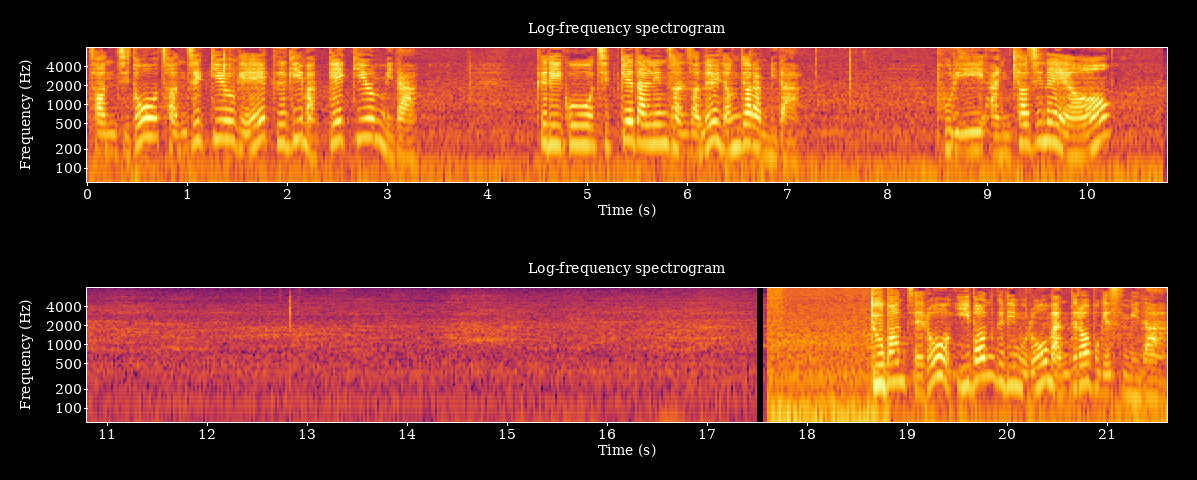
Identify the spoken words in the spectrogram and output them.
전지도 전지 끼우개에 극이 맞게 끼웁니다. 그리고 집게 달린 전선을 연결합니다. 불이 안 켜지네요. 두 번째로 2번 그림으로 만들어 보겠습니다.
